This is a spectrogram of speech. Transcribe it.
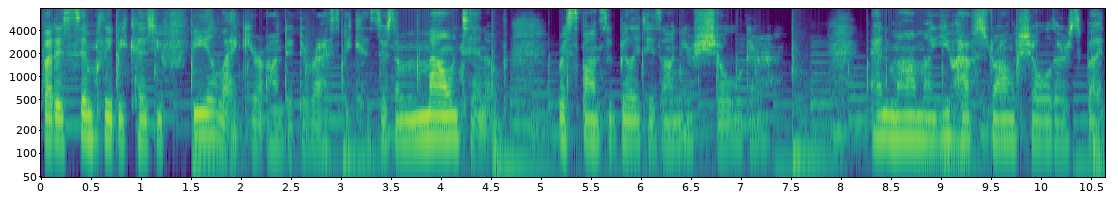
but it's simply because you feel like you're under duress because there's a mountain of responsibilities on your shoulder. And mama, you have strong shoulders, but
